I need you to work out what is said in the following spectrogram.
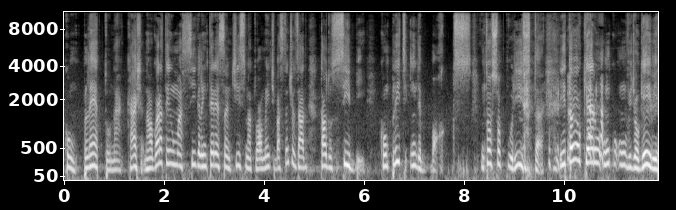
completo na caixa. Não, agora tem uma sigla interessantíssima atualmente, bastante usada, tal do CIB. Complete in the Box. Então eu sou purista. então eu quero um, um videogame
